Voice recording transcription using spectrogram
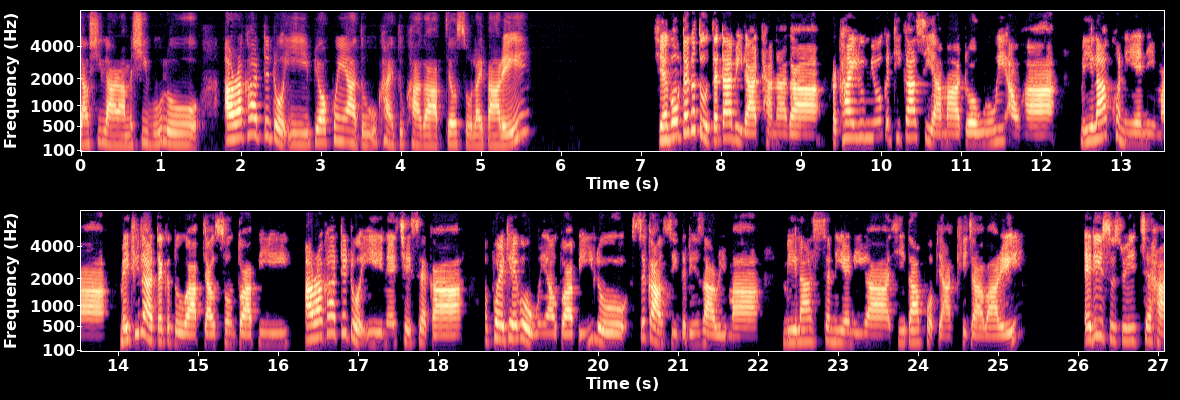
ရောက်ရှိလာတာမရှိဘူးလို့အာရခတစ်တော် E ပြောခွင့်ရသူဥခိုင်ဒုက္ခကပြောဆိုလိုက်ပါတယ် ရန်ကုန်တက္ကသိုလ်တတဗီရာဌာနက ရခိုင်လူမျိုးကတိကဆီယာမ ဒေါ်ဝင်းဝင်းအောင်ဟာ မေလ9ရက်နေ့မှာ မိထီလာတက္ကသိုလ်က ပျောက်ဆုံးသွားပြီး အာရခတစ်တိုအေးနဲ့ ချိတ်ဆက်ကအဖွဲ့ထဲကို ဝင်ရောက်သွားပြီလို့ စစ်ကောင်စီသတင်းစာတွေမှာ မေလ12ရက်နေ့က ရေးသားဖော်ပြခဲ့ကြပါတယ်။အဲ့ဒီဆွဆွေးချက်ဟာ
